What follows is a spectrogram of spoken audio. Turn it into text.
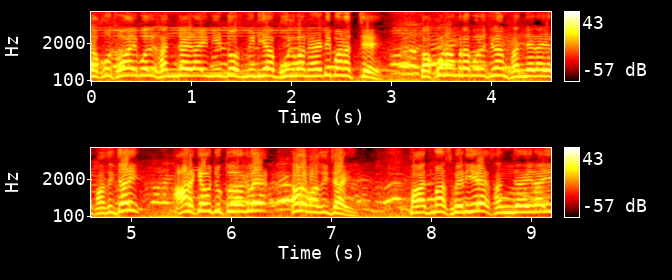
যখন সবাই বলে সঞ্জয় রায় নির্দোষ, মিডিয়া ভুল বা ন্যারেটিভ বানাচ্ছে, তখন আমরা বলেছিলাম সঞ্জয় রায়ের ফাঁসি চাই, আর কেউ যুক্ত থাকলে তারও ফাঁসি চাই। পাঁচ মাস পেরিয়ে সঞ্জয় রাই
